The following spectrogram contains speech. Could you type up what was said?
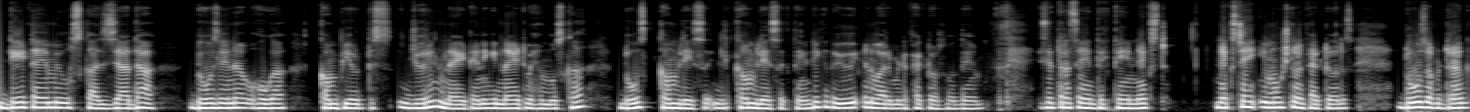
डे टाइम में उसका ज़्यादा डोज लेना होगा कंपेयर ज्यूरिंग नाइट यानी कि नाइट में हम उसका डोज कम ले कम ले सकते हैं, ठीक है? तो ये एनवायरमेंट फैक्टर्स होते हैं। इसी तरह से देखते हैं नेक्स्ट नेक्स्ट है emotional factors dose of drug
